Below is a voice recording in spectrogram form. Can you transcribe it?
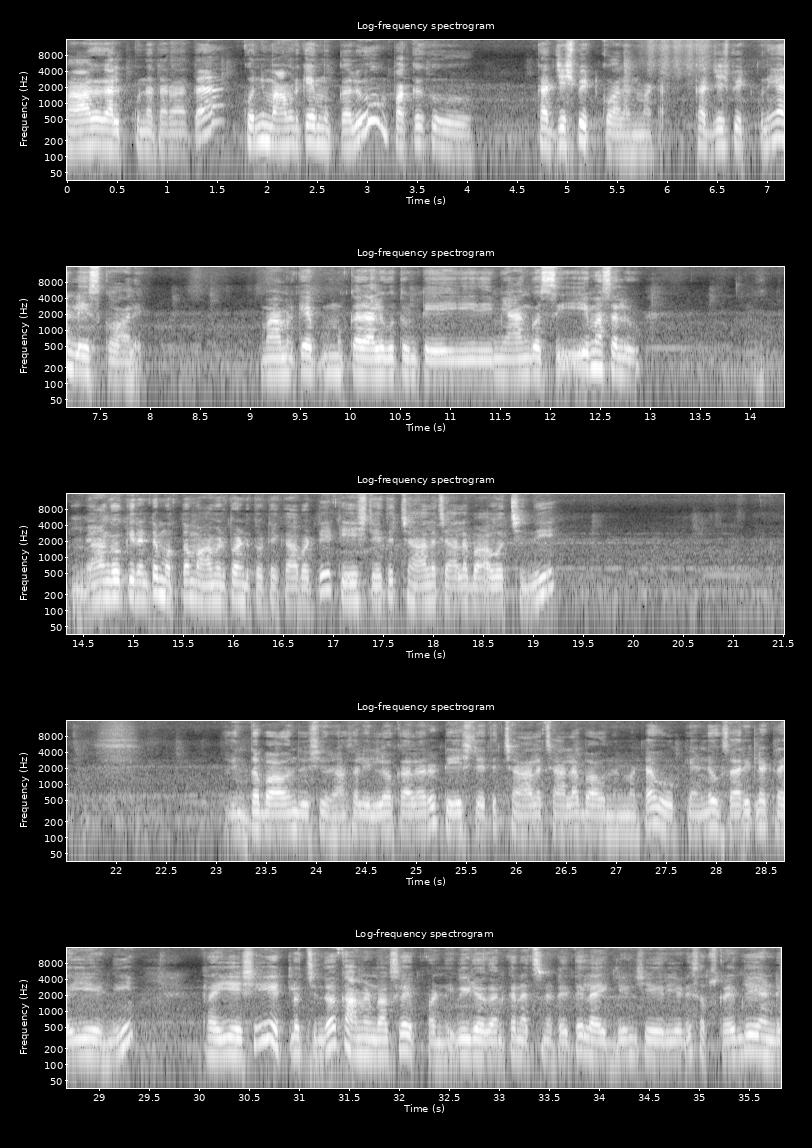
బాగా కలుపుకున్న తర్వాత కొన్ని మామిడికాయ ముక్కలు పక్కకు కట్ చేసి పెట్టుకోవాలన్నమాట. కట్ చేసి పెట్టుకుని అందులో వేసుకోవాలి. మామిడికాయ ముక్క తలుగుతుంటే ఇది మ్యాంగో సేమ్ అసలు మ్యాంగో కీర్ అంటే మొత్తం మామిడి పండుతోటే కాబట్టి టేస్ట్ అయితే చాలా చాలా బాగా వచ్చింది ఇంత బాగుంది చూసిరా అసలు ఎల్లో కలర్ టేస్ట్ అయితే చాలా చాలా బాగుందనమాట ఓకే అండి ఒకసారి ఇట్లా ట్రై చేయండి. ట్రై చేసి ఎట్లొచ్చిందో కామెంట్ బాక్స్లో చెప్పండి. వీడియో కనుక నచ్చినట్టయితే లైక్ చేయండి షేర్ చేయండి సబ్స్క్రైబ్ చేయండి.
